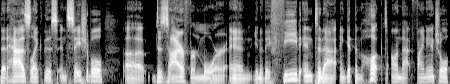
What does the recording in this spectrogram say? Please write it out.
that has like this insatiable uh, desire for more, and you know they feed into that and get them hooked on that financial,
